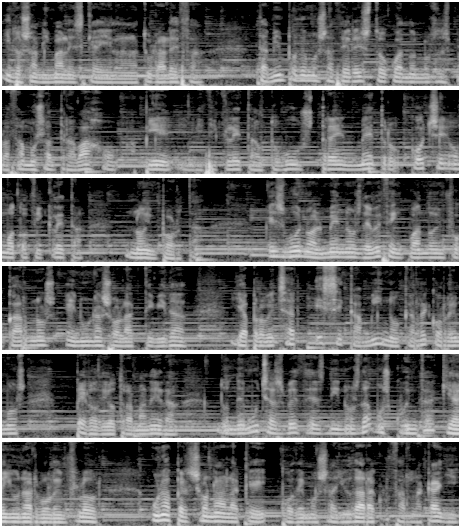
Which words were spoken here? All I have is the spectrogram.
y los animales que hay en la naturaleza. También podemos hacer esto cuando nos desplazamos al trabajo, a pie, en bicicleta, autobús, tren, metro, coche o motocicleta, no importa es bueno al menos de vez en cuando enfocarnos en una sola actividad y aprovechar ese camino que recorremos pero de otra manera, donde muchas veces ni nos damos cuenta que hay un árbol en flor, una persona a la que podemos ayudar a cruzar la calle,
